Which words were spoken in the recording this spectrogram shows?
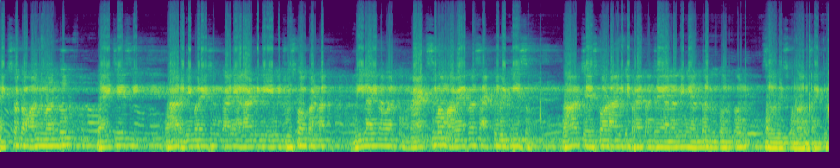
నెక్స్ట్ ఒక వన్ మంత్ దయచేసి రెన్యూమరేషన్ కానీ అలాంటివి ఏమి చూసుకోకుండా వీలైన వరకు మాక్సిమం అవేర్నెస్ యాక్టివిటీస్ చేసుకోవడానికి ప్రయత్నం చేయాలని మీ అందరికీ కోరుకొని సెలవు తీసుకున్నాను. థ్యాంక్ యూ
